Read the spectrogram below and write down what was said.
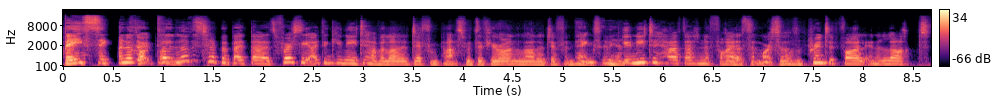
basic Another, well, another tip about that is firstly, I think you need to have a lot of different passwords if you're on a lot of different things. Yeah. You need to have that in a file somewhere. So have a printed file in a locked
